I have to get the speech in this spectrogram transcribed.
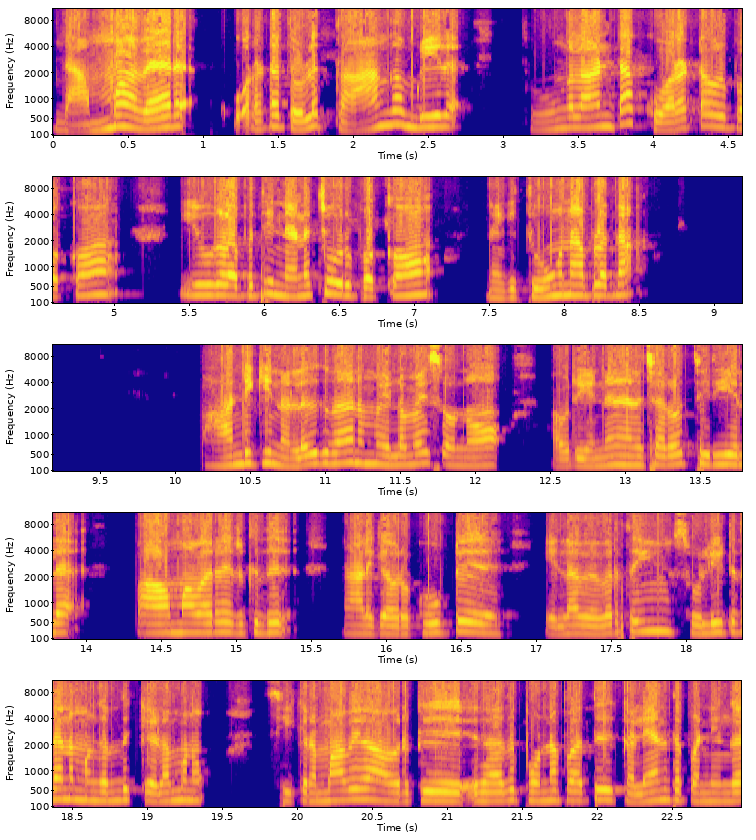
இந்த அம்மா வேற கொரட்டை தொல்லை தாங்க முடியல. தூங்கலான்ட்டா கொரட்டை ஒரு பக்கம் இவங்கள பத்தி நினைச்ச ஒரு பக்கம் இன்னைக்கு தூங்குனாப்புல தான். பாண்டிக்கு நல்லதுக்கு தான் நம்ம எல்லாமே சொன்னோம். அவர் என்ன நினைச்சாரோ தெரியல. பாவமா வேற இருக்குது. நாளைக்கு அவரை கூப்பிட்டு எல்லா விவரத்தையும் சொல்லிட்டு தான் நம்ம இங்கிருந்து கிளம்பணும். சீக்கிரமாவே அவருக்கு ஏதாவது பொண்ணை பார்த்து கல்யாணத்தை பண்ணுங்க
